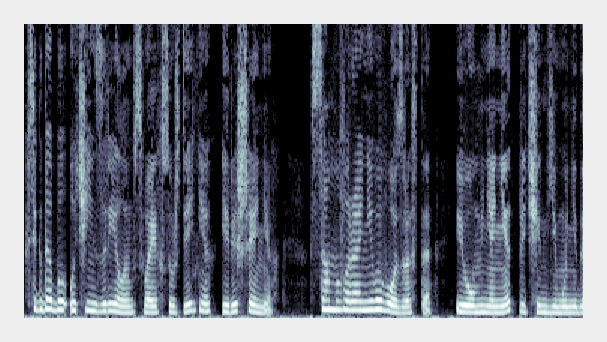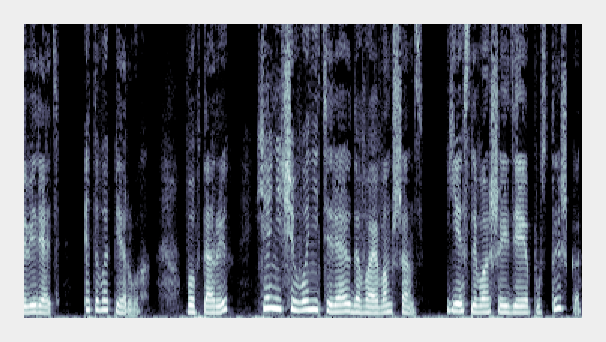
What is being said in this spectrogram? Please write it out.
всегда был очень зрелым в своих суждениях и решениях, с самого раннего возраста, и у меня нет причин ему не доверять. Это во-первых. Во-вторых, я ничего не теряю, давая вам шанс. Если ваша идея пустышка,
